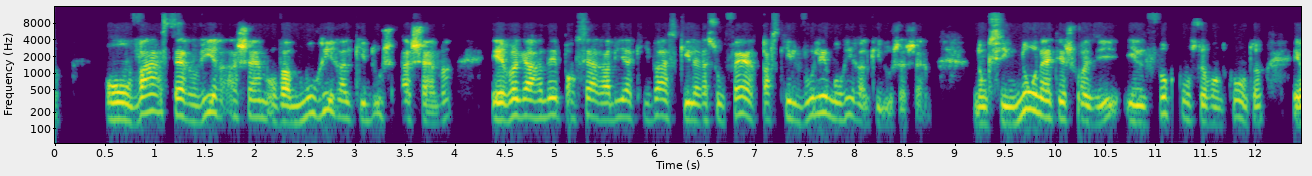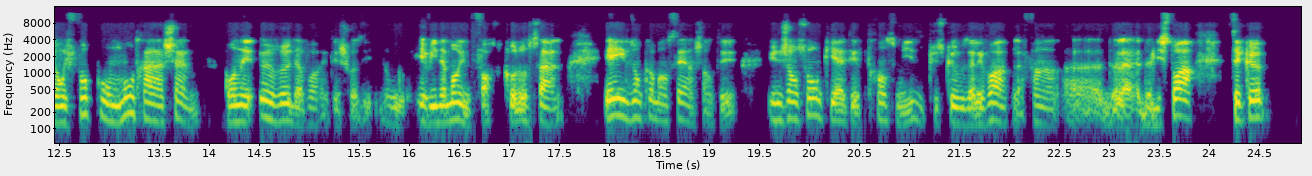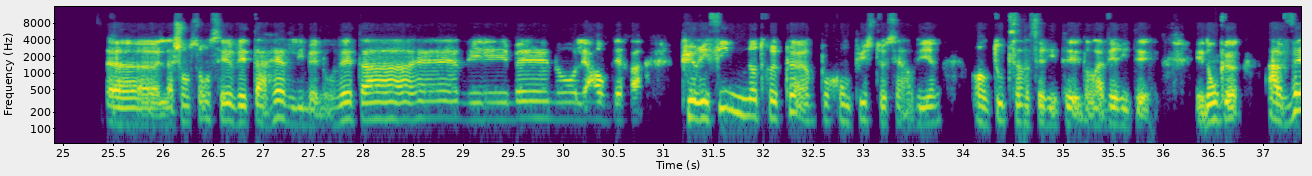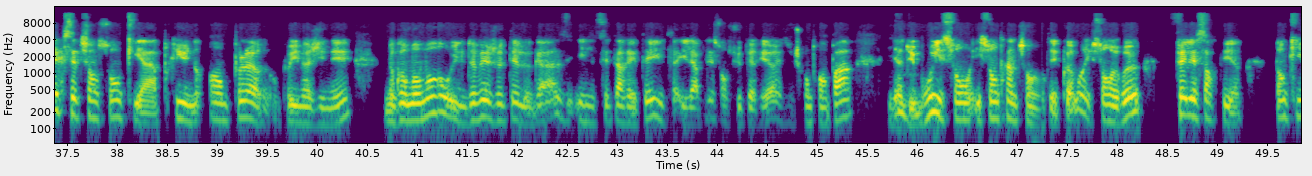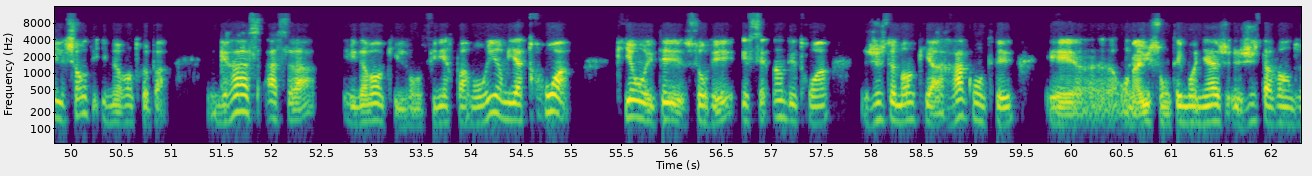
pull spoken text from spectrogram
on va servir Hachem, on va mourir al Kiddush Hachem, et regardez, pensez à Rabbi Akiva, ce qu'il a souffert parce qu'il voulait mourir al Kiddush Hashem. Donc si nous, on a été choisis, il faut qu'on se rende compte hein, et il faut qu'on montre à Hachem qu'on est heureux d'avoir été choisi. Donc évidemment, une force colossale. Et ils ont commencé à chanter une chanson qui a été transmise, puisque vous allez voir la fin euh, de l'histoire, c'est que euh, la chanson, c'est Vetaher libeno. Vetaher libeno Purifie notre cœur pour qu'on puisse te servir en toute sincérité, dans la vérité. Et donc, euh, avec cette chanson qui a pris une ampleur, on peut imaginer, donc au moment où il devait jeter le gaz, il s'est arrêté, il, a appelé son supérieur, il dit, je comprends pas, il y a du bruit, ils sont, ils sont en train de chanter. Comment Ils sont heureux, fais-les sortir. Tant qu'ils chantent, ils ne rentrent pas. Grâce à cela, évidemment qu'ils vont finir par mourir, mais il y a trois qui ont été sauvés, et c'est un des trois, justement, qui a raconté, et euh, on a eu son témoignage juste avant,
